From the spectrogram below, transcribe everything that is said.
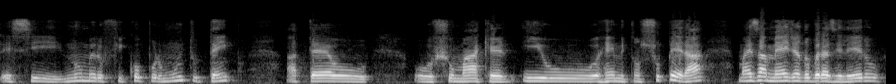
esse número ficou por muito tempo, até o, o Schumacher e o Hamilton superar, mas a média do brasileiro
